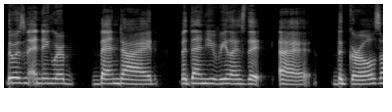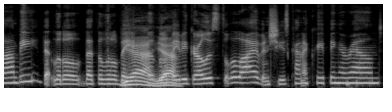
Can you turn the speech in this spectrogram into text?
There was an ending where Ben died, but then you realize that uh, the girl zombie, that little that the little baby, Yeah, the little yeah. baby girl is still alive, and she's kind of creeping around.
